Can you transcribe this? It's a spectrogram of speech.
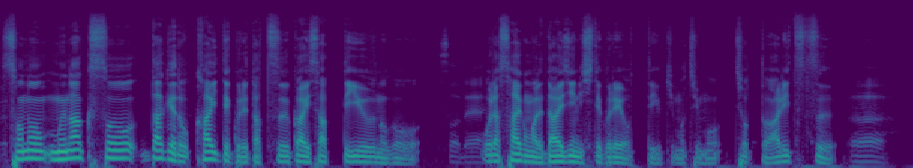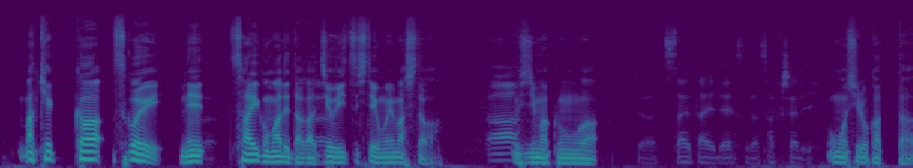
その胸くそだけど書いてくれた痛快さっていうのをね。俺は最後まで大事にしてくれよっていう気持ちもちょっとありつつうん。まあ結果すごいね最後までだが充実して読めましたわあー牛島くんは。じゃあ伝えたいねそれは作者に。面白かった。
